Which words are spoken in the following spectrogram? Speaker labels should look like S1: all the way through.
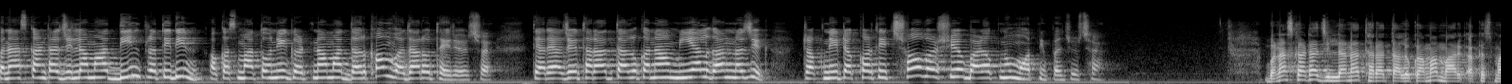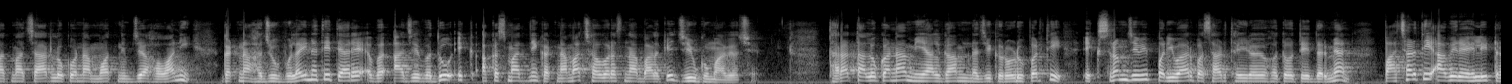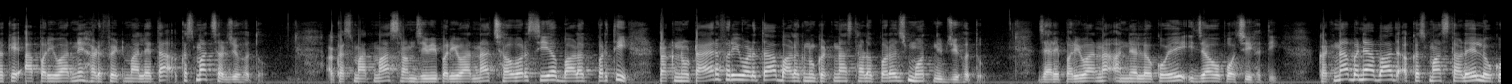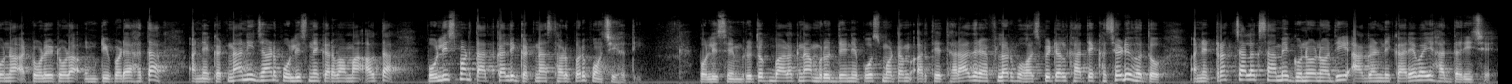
S1: બનાસકાંઠા જિલ્લામાં દિન પ્રતિદિન અકસ્માતોની ઘટનામાં ધરખમ વધારો થઈ રહ્યો છે. ત્યારે આજે થરાદ તાલુકાના મિયાલ ગામ નજીક ટ્રકની ટક્કરથી છ વર્ષીય બાળકનું મોત નીપજ્યું છે.
S2: બનાસકાંઠા જિલ્લાના થરાદ તાલુકામાં માર્ગ અકસ્માતમાં ચાર લોકોના મોત નિપજ્યા હોવાની ઘટના હજુ ભૂલાઈ નથી, ત્યારે આજે વધુ એક અકસ્માતની ઘટનામાં છ વર્ષના બાળકે જીવ ગુમાવ્યો છે. થરાદ તાલુકાના મિયાલ ગામ નજીક રોડ ઉપરથી એક શ્રમજીવી પરિવાર પસાર થઈ રહ્યો હતો. તે દરમિયાન પાછળથી આવી રહેલી ટ્રકે આ પરિવારને હડફેટમાં લેતા અકસ્માત સર્જ્યો હતો. અકસ્માતમાં શ્રમજીવી પરિવારના છ વર્ષીય બાળક પરથી ટ્રકનું ટાયર ફરી વળતા બાળકનું ઘટના સ્થળ પર જ મોત નીપજ્યું હતું. જ્યારે પરિવારના અન્ય લોકોએ ઈજાઓ પહોંચી હતી. ઘટના બન્યા બાદ અકસ્માત સ્થળે લોકોના ટોળેટોળા ઉમટી પડ્યા હતા અને ઘટનાની જાણ પોલીસને કરવામાં આવતા પોલીસ પણ તાત્કાલિક ઘટના સ્થળ પર પહોંચી હતી. પોલીસે મૃતક બાળકના મૃતદેહને પોસ્ટમોર્ટમ અર્થે થરાદ રેફલર હોસ્પિટલ ખાતે ખસેડ્યો હતો અને ટ્રક ચાલક સામે ગુનો નોંધી આગળની કાર્યવાહી હાથ ધરી છે.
